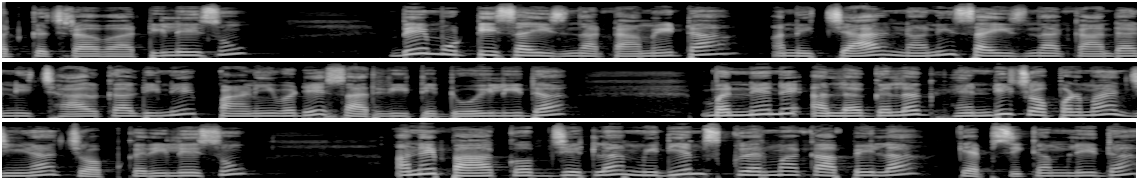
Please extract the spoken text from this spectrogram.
અટકચરા વાટી લઈશું. બે મોટી સાઈઝના ટામેટાં અને ચાર નાની સાઈઝના કાંદાની છાલ કાઢીને પાણી વડે સારી રીતે ધોઈ લીધા. બંનેને અલગ અલગ હેન્ડી ચોપરમાં ઝીણા ચોપ કરી લેશું અને પા કપ જેટલા મીડિયમ સ્ક્વેરમાં કાપેલા કેપ્સિકમ લીધા.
